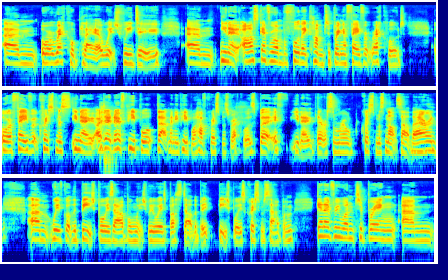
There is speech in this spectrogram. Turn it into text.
um, or a record player, which we do, um, you know, ask everyone before they come to bring a favorite record or a favorite Christmas. You know, I don't know if people that many people have Christmas records, but if you know, there are some real Christmas nuts out there, and um, we've got the Beach Boys album, which we always bust out the Beach Boys Christmas album. Get everyone to bring um,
